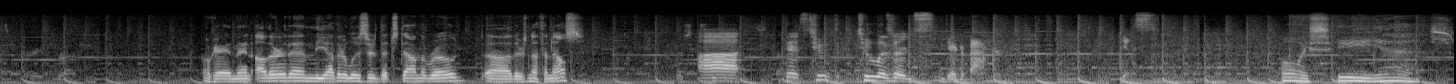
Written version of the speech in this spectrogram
It's very fresh. Okay, and then other than the other lizard that's down the road, uh, there's nothing else. There's two Uh. There's two two lizards near the back. Yes. Oh, I see. Yes.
